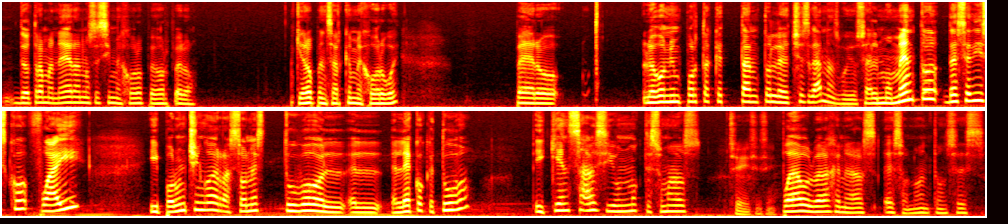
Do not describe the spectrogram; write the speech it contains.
de otra manera, no sé si mejor o peor, pero quiero pensar que mejor, güey. Pero luego no importa qué tanto le eches ganas, güey. O sea, el momento de ese disco fue ahí y por un chingo de razones tuvo el, el, eco que tuvo. Y quién sabe si un Moctezuma 2 sí, sí, sí. pueda volver a generar eso, ¿no? Entonces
